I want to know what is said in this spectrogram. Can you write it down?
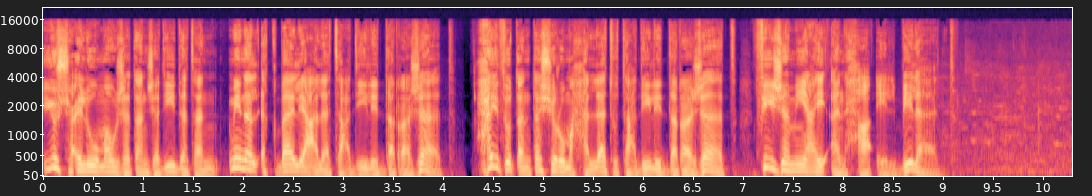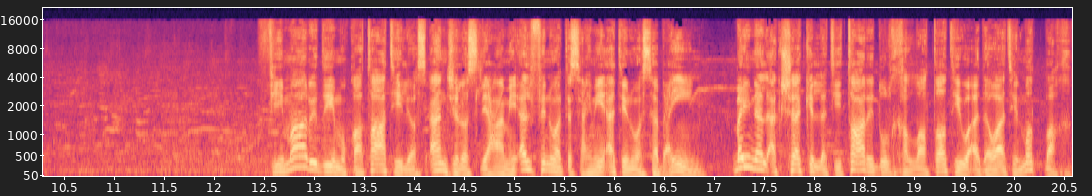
يشعل موجة جديدة من الإقبال على تعديل الدراجات حيث تنتشر محلات تعديل الدراجات في جميع أنحاء البلاد. في معرض مقاطعة لوس أنجلوس لعام 1970 بين الأكشاك التي تعرض الخلاطات وأدوات المطبخ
